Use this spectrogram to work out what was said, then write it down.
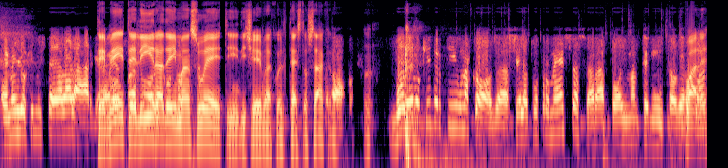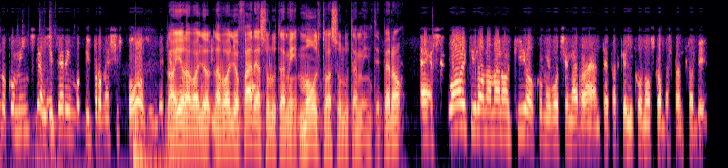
è meglio che mi stai alla larga. Temete eh, l'ira dei mansueti, diceva quel testo sacro. Mm. Volevo chiederti una cosa, se la tua promessa sarà poi mantenuta, ovvero Quale? quando cominci a leggere i, i promessi sposi. No, io la voglio, la voglio, fare assolutamente, molto assolutamente, però... Eh, se vuoi ti do una mano anch'io come voce narrante perché li conosco abbastanza bene.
